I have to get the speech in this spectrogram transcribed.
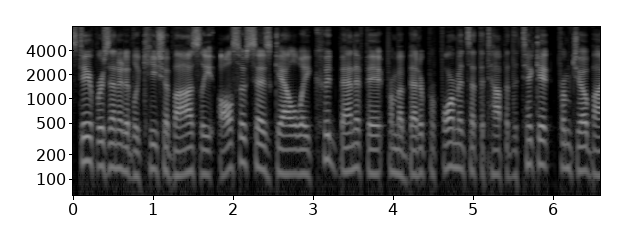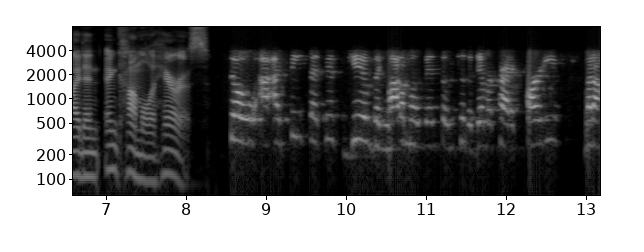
State Representative LaKeySha Bosley also says Galloway could benefit from a better performance at the top of the ticket from Joe Biden and Kamala Harris. So I think that this gives a lot of momentum to the Democratic Party. But I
